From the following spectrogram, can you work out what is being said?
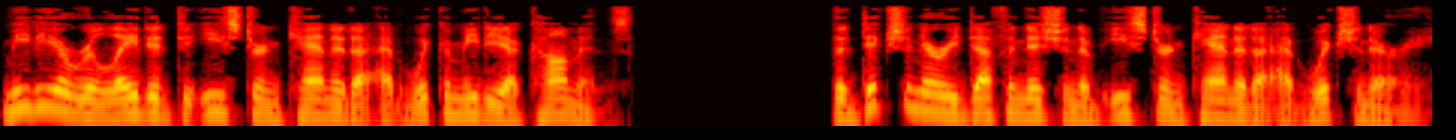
Media related to Eastern Canada at Wikimedia Commons. The dictionary definition of Eastern Canada at Wiktionary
